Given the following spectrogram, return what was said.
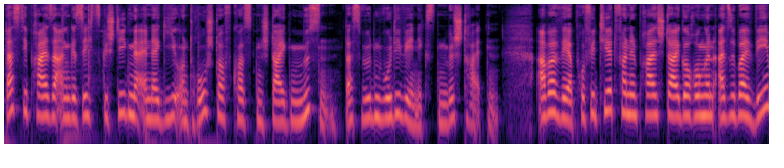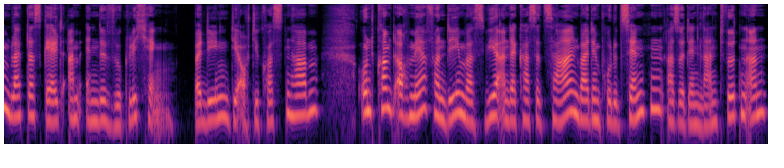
Dass die Preise angesichts gestiegener Energie- und Rohstoffkosten steigen müssen, das würden wohl die wenigsten bestreiten. Aber wer profitiert von den Preissteigerungen, also bei wem bleibt das Geld am Ende wirklich hängen? Bei denen, die auch die Kosten haben? Und kommt auch mehr von dem, was wir an der Kasse zahlen, bei den Produzenten, also den Landwirten an?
